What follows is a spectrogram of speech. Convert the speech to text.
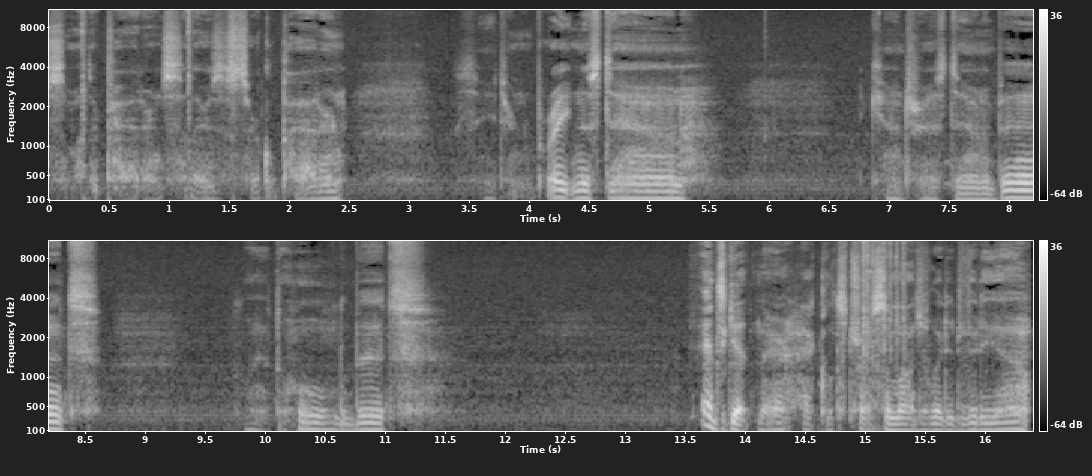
Some other patterns. So there's a circle pattern. So you turn the brightness down, contrast down a bit, have to hold a bit. It's getting there. Heck, let's try some modulated video.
